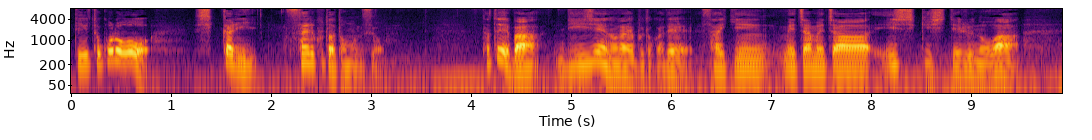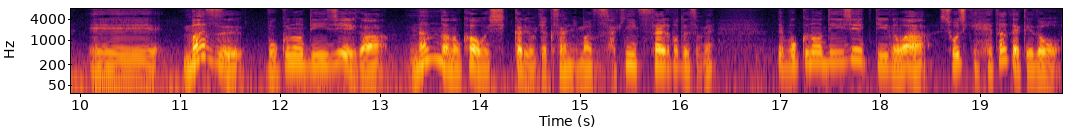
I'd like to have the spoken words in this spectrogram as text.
っていうところをしっかり伝えることだと思うんですよ。例えば DJ のライブとかで最近めちゃめちゃ意識してるのは、えー、まず僕の DJ が何なのかをしっかりお客さんにまず先に伝えることですよね。で、僕の DJ っていうのは正直下手だけど、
